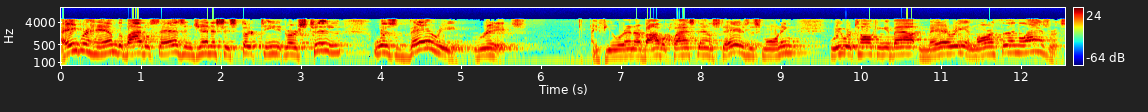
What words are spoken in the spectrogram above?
Abraham, the Bible says in Genesis 13 verse 2, was very rich. If you were in our Bible class downstairs this morning, we were talking about Mary and Martha and Lazarus.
